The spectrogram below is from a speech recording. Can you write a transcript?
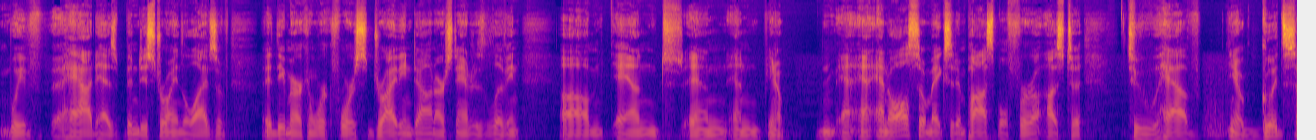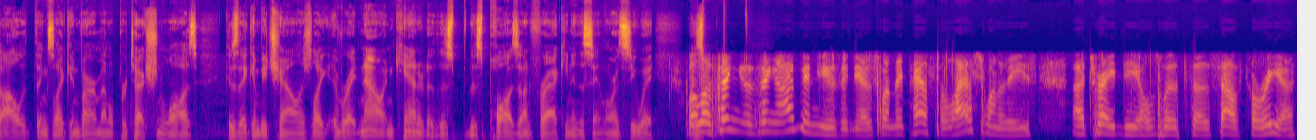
we've had has been destroying the lives of the American workforce, driving down our standards of living, um, and and and you know, a- and also makes it impossible for us to to have you know good solid things like environmental protection laws because they can be challenged like right now in Canada this this pause on fracking in the St. Lawrence Seaway Well, is- the thing the thing I've been using is when they passed the last one of these uh, trade deals with uh, South Korea,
